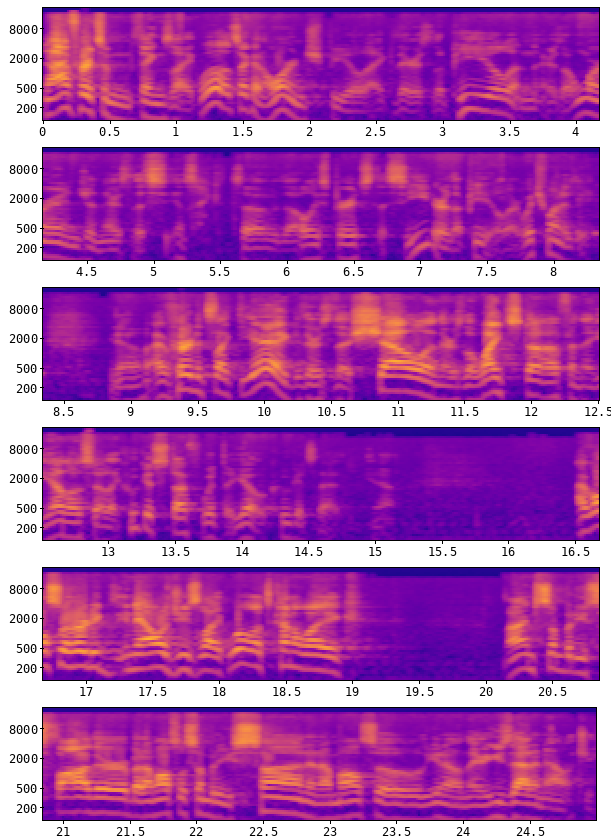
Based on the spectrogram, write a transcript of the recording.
Now, I've heard some things like, well, it's like an orange peel. Like there's the peel and there's the orange and there's the, it's like, so the Holy Spirit's the seed or the peel or which one is he? You know, I've heard it's like the egg. There's the shell and there's the white stuff and the yellow stuff. Like who gets stuff with the yolk? Who gets that? You know. I've also heard analogies like, well, it's kind of like I'm somebody's father, but I'm also somebody's son, and I'm also, you know, and they use that analogy.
